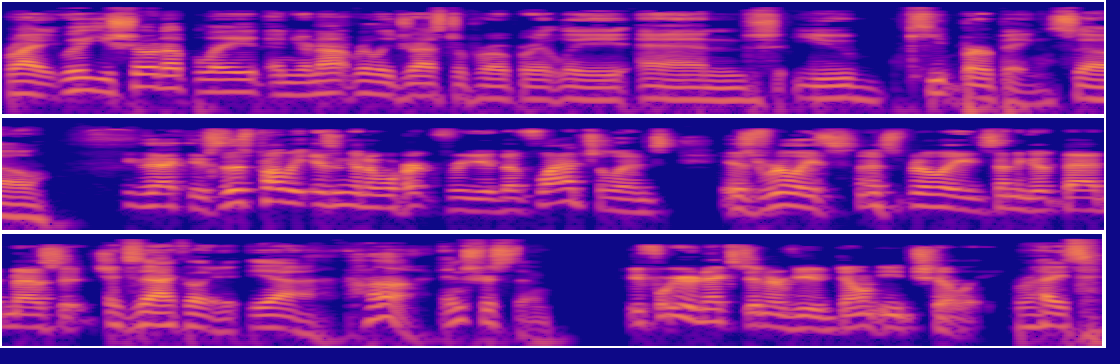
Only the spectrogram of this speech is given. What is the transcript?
Right. Well, you showed up late and you're not really dressed appropriately and you keep burping. So exactly. So this probably isn't going to work for you. The flatulence is really is really sending a bad message. Exactly. Yeah. Huh. Interesting. Before your next interview, don't eat chili. Right.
